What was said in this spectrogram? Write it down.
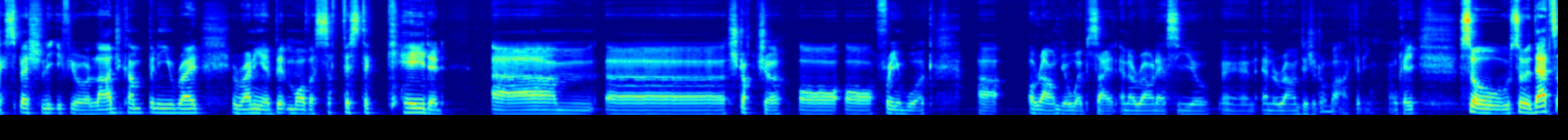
especially if you're a large company, right? Running a bit more of a sophisticated um, uh, structure or, or framework uh, around your website and around SEO and, and around digital marketing. Okay, so so that's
